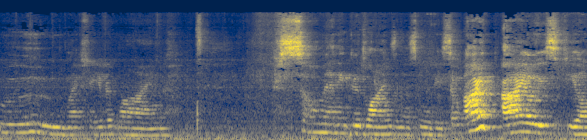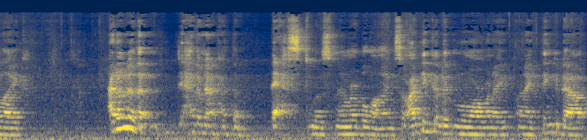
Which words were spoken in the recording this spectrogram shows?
Ooh, my favorite line. So many good lines in this movie. So I, I always feel like, I don't know that Heather Mack had the best, most memorable line. So I think of it more when I when I think about,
